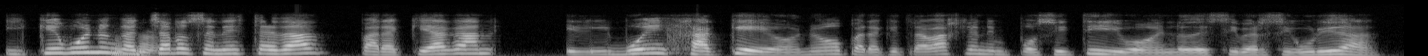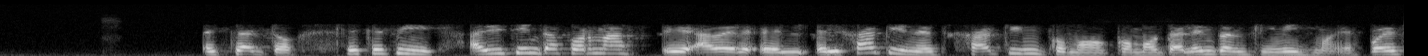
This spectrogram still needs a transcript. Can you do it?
Y qué bueno engancharlos en esta edad para que hagan el buen hackeo, ¿no? Para que trabajen en positivo, en lo de ciberseguridad. Exacto, es que sí, hay distintas formas, eh, a ver, el, el, hacking es hacking como, como talento en sí mismo, y después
